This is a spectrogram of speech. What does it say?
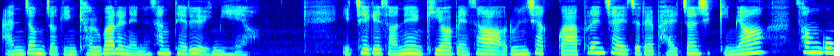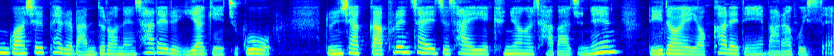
안정적인 결과를 내는 상태를 의미해요. 이 책에서는 기업에서 룬샷과 프랜차이즈를 발전시키며 성공과 실패를 만들어낸 사례를 이야기해주고 룬샷과 프랜차이즈 사이의 균형을 잡아주는 리더의 역할에 대해 말하고 있어요.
